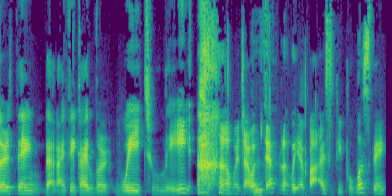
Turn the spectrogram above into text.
third thing that I think I learned way too late, which I would Yes. definitely advise people listening,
